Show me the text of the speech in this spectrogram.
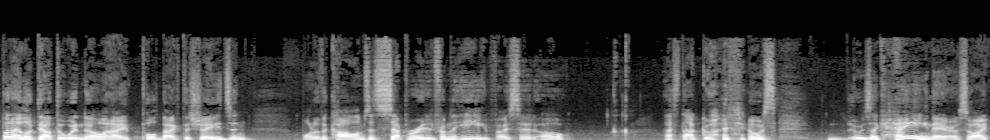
But I looked out the window and I pulled back the shades, and one of the columns is separated from the eave. I said, Oh, that's not good. You know, it was it was like hanging there. So I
